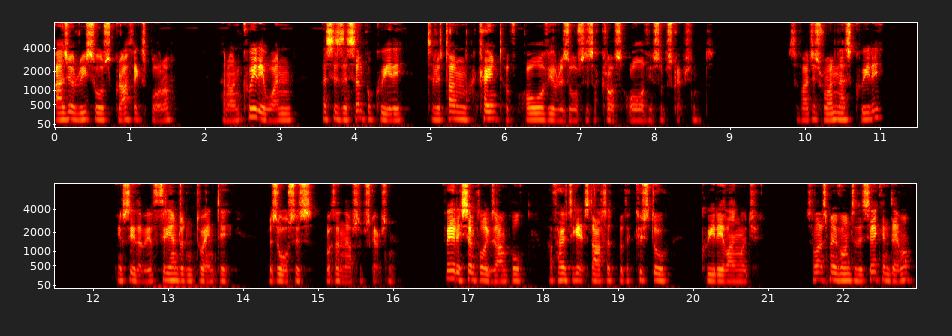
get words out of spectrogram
Azure Resource Graph Explorer and on query 1, this is a simple query to return a count of all of your resources across all of your subscriptions. So if I just run this query, you'll see that we have 320 resources within our subscription. Very simple example of how to get started with the Kusto query language. So let's move on to the second demo.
